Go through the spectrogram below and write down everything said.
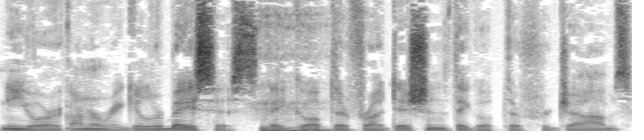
New York on a regular basis. They mm-hmm. go up there for auditions, they go up there for jobs.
